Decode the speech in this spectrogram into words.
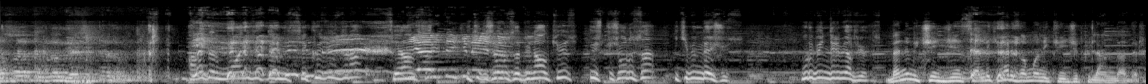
Nasıl ayakkabıdan diğer çıkmıyor mu? Arkadaşlar muayene ücretlerimiz 800 lira. Seansı Yerdeki 2 kişi olursa 1600, 3 kişi olursa 2500. Grup indirim yapıyoruz. Benim için cinsellik her zaman ikinci plandadır.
